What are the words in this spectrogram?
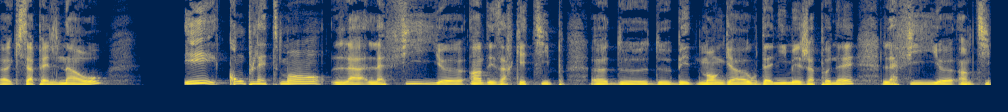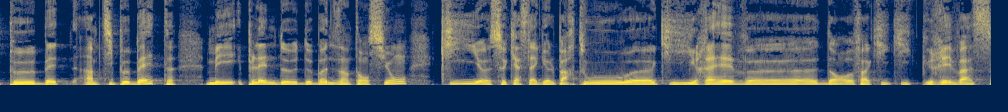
euh, qui s'appelle Nao, est complètement la, la fille, euh, un des archétypes euh, de, de, manga ou d'animé japonais, la fille euh, un petit peu bête, un petit peu bête, mais pleine de, de bonnes intentions, qui euh, se casse la gueule partout, qui rêve, dans, enfin qui, qui rêvasse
